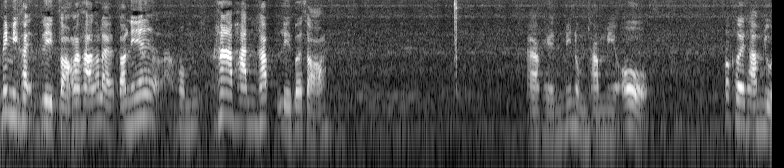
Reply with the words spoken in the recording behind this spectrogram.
ไม่มีใครหลีดสองราคาเท่าไหร่ ตอนนี้ผมห้าพันครับหลีดเบอร์สองอาเห็นพี่หนุ่มทำมีโอ ก็เคยทำอยู่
